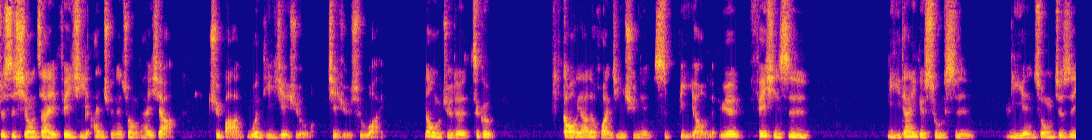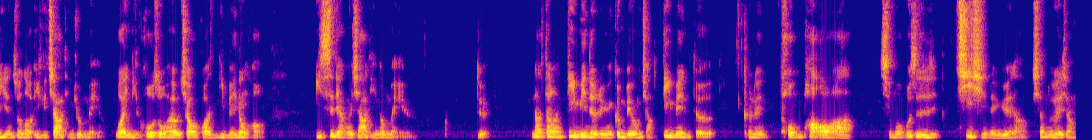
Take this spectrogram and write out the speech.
就是希望在飞机安全的状态下去把问题解决解决出来。那我觉得这个高压的环境训练是必要的，因为飞行是你一旦一个疏失，你严重就是严重到一个家庭就没了。万一你后座还有教官，你没弄好，一次两个家庭都没了。对，那当然地面的人员更不用讲，地面的可能同袍啊什么，或是机型人员啊，相对来讲，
